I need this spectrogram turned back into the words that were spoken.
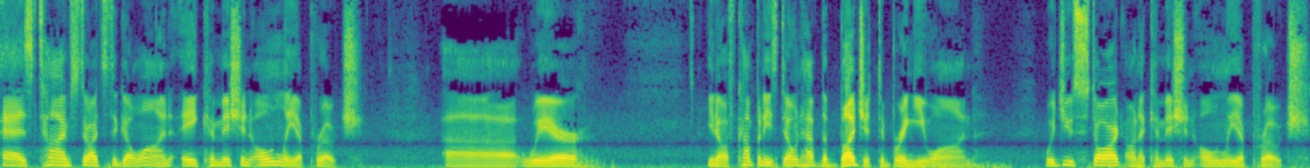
as time starts to go on, a commission only approach uh, where, you know, if companies don't have the budget to bring you on, would you start on a commission only approach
